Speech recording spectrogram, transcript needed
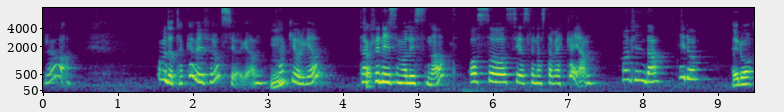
Bra. Ja, men då tackar vi för oss Jörgen. Mm. Tack Jörgen. Tack, Tack. för ni som har lyssnat. Och så ses vi nästa vecka igen. Ha en fin dag. Hej då. Hej då!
